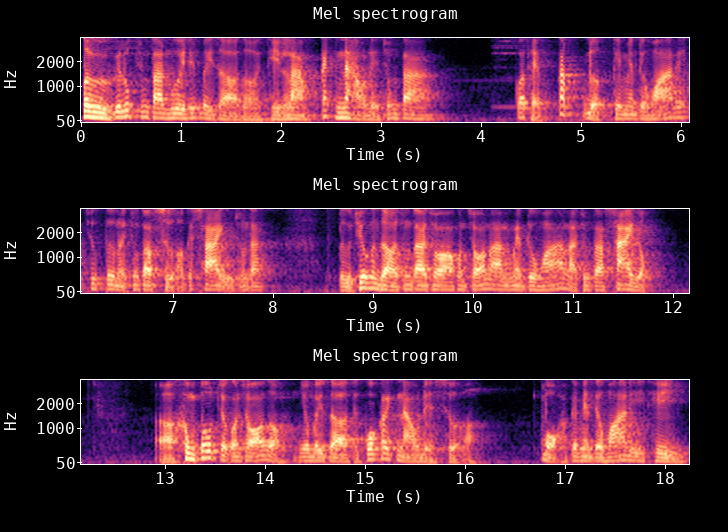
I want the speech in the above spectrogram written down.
từ cái lúc chúng ta nuôi đến bây giờ rồi thì làm cách nào để chúng ta có thể cắt được cái men tiêu hóa đấy? Chứ tức là chúng ta sửa cái sai của chúng ta. Từ trước đến giờ chúng ta cho con chó nó ăn men tiêu hóa là chúng ta sai rồi. À, không tốt cho con chó rồi. Nhưng bây giờ thì có cách nào để sửa bỏ cái men tiêu hóa đi? Thì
